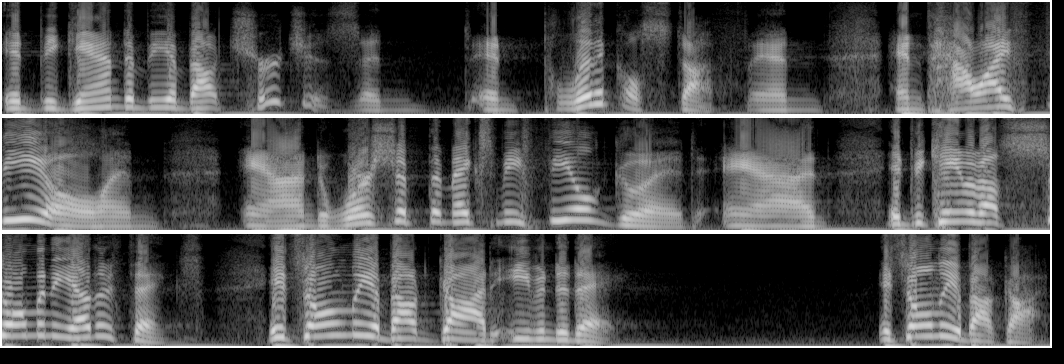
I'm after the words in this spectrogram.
it began to be about churches and and political stuff and and how I feel and and worship that makes me feel good and it became about so many other things. It's only about God even today. It's only about God.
